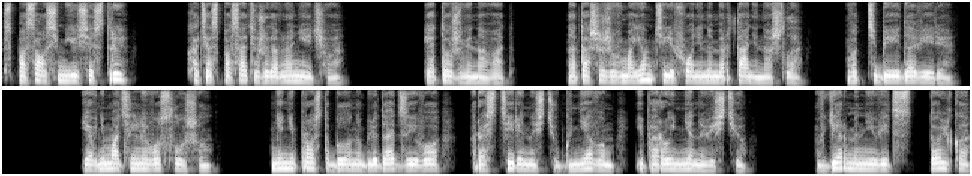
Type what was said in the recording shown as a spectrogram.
Спасал семью сестры, хотя спасать уже давно нечего. Я тоже виноват. Наташа же в моем телефоне номер Тани нашла. Вот тебе и доверие. Я внимательно его слушал. Мне не просто было наблюдать за его растерянностью, гневом и порой ненавистью. В Германе ведь столько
